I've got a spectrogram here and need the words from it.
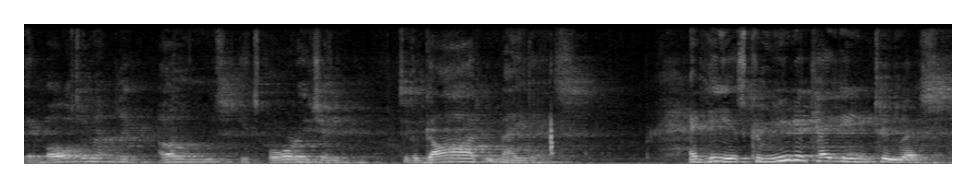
that ultimately owes its origin to the God who made us. And He is communicating to us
